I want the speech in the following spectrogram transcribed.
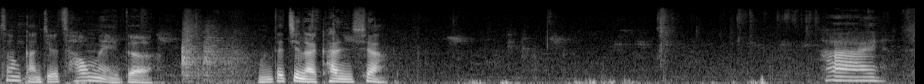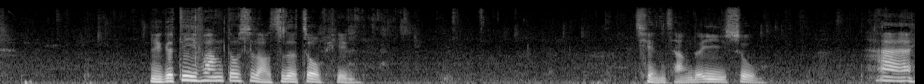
这种感觉超美的。我们再进来看一下。嗨。每个地方都是老师的作品，潜藏的艺术。嗨，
